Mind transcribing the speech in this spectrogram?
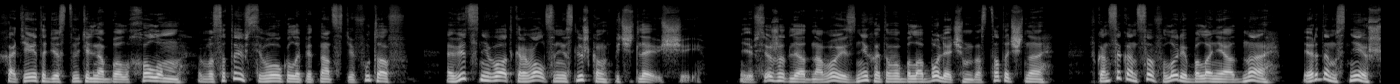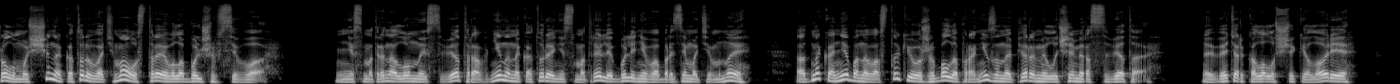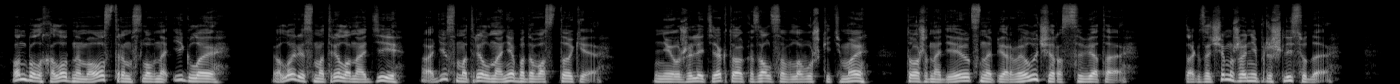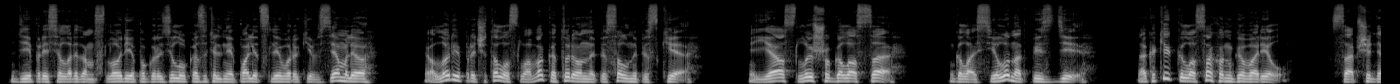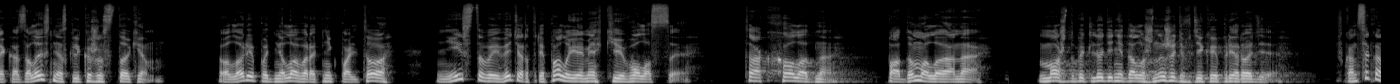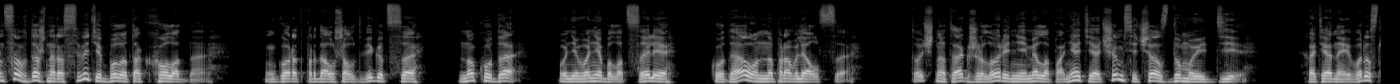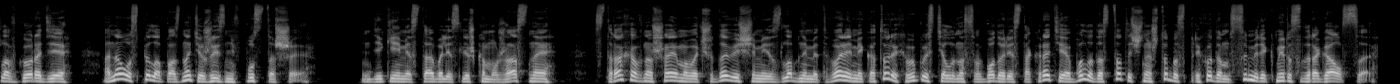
Хотя это действительно был холм, высотой всего около 15 футов, вид с него открывался не слишком впечатляющий. И все же для одного из них этого было более чем достаточно. В конце концов, Лори была не одна, и рядом с ней шел мужчина, которого тьма устраивала больше всего. Несмотря на лунный свет, равнины, на которые они смотрели, были невообразимо темны, однако небо на востоке уже было пронизано первыми лучами рассвета. Ветер колол щеки Лори, он был холодным и острым, словно иглы. Лори смотрела на Ди, а Ди смотрел на небо на востоке. Неужели те, кто оказался в ловушке тьмы, тоже надеются на первые лучи рассвета? Так зачем же они пришли сюда? Ди присел рядом с Лори и погрузил указательный палец левой руки в землю. Лори прочитала слова, которые он написал на песке. «Я слышу голоса», — голосила надпись Ди. О каких голосах он говорил? Сообщение оказалось несколько жестоким. Лори подняла воротник пальто. Неистовый ветер трепал её мягкие волосы. «Так холодно», — подумала она. «Может быть, люди не должны жить в дикой природе». В конце концов, даже на рассвете было так холодно. Город продолжал двигаться, но куда? У него не было цели. Куда он направлялся? Точно так же Лори не имела понятия, о чем сейчас думает Ди. Хотя она и выросла в городе, она успела познать и жизнь в пустоши. Дикие места были слишком ужасны, страха, внушаемого чудовищами и злобными тварями, которых выпустила на свободу аристократия, было достаточно, чтобы с приходом сумерек мир содрогался.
